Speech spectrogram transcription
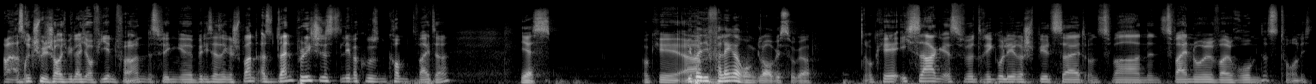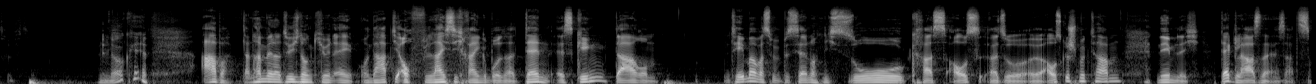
aber das Rückspiel schaue ich mir gleich auf jeden Fall an, deswegen äh, bin ich sehr, sehr gespannt. Also dein Prediction ist, Leverkusen kommt weiter. Yes. Okay, Über ähm, die Verlängerung, glaube ich sogar. okay, ich sage, es wird reguläre Spielzeit und zwar ein 2-0, weil Rom das Tor nicht trifft. Okay. Aber dann haben wir natürlich noch ein QA und da habt ihr auch fleißig reingebuttert, denn es ging darum, ein Thema, was wir bisher noch nicht so krass aus, also, äh, ausgeschmückt haben, nämlich der Glasner-Ersatz.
